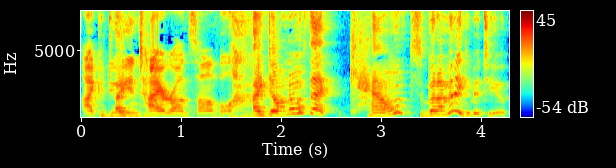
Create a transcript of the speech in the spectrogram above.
I could do I- the entire ensemble. I don't know if that counts, but I'm going to give it to you.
